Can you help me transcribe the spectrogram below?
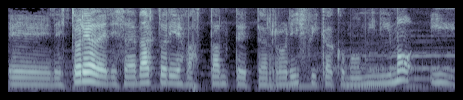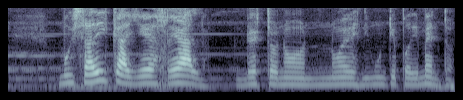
Eh, la historia de Elizabeth Bathory es bastante terrorífica como mínimo y muy sádica y es real. Esto no, es ningún tipo de invento.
